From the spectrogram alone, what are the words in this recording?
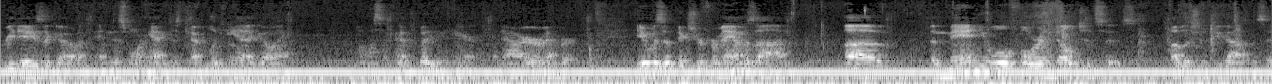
three days ago, and, and this morning I just kept looking at it, going, "What was I going to put in here?" And now I remember. It was a picture from Amazon of the manual for indulgences, published in 2006,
